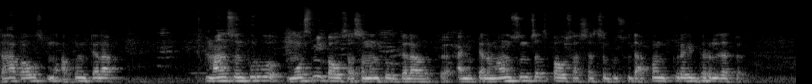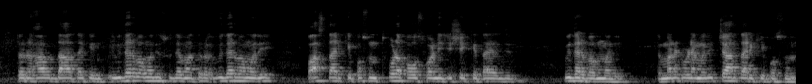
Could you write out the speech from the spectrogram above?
तर हा पाऊस आपण त्याला मान्सून पूर्व मोसमी पाऊस असं म्हणतो त्याला आणि त्याला मान्सूनचाच पाऊस असं सुद्धा आपण गृहीत धरलं जातं. तर हा दहा तारखे विदर्भामध्ये सुद्धा मात्र विदर्भामध्ये पाच तारखेपासून थोडा पाऊस पडण्याची शक्यता आहे. विदर्भामध्ये तर मराठवाड्यामध्ये चार तारखेपासून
